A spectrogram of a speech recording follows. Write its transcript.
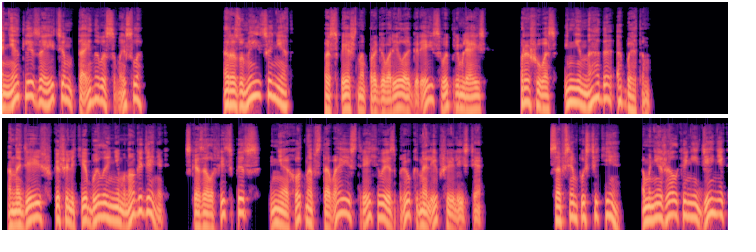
нет ли за этим тайного смысла?» «Разумеется, нет», — поспешно проговорила Грейс, выпрямляясь. «Прошу вас, не надо об этом». «Надеюсь, в кошельке было немного денег», — сказал Фитцпирс, неохотно вставая и стряхивая с брюк налипшие листья. «Совсем пустяки. Мне жалко не денег,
